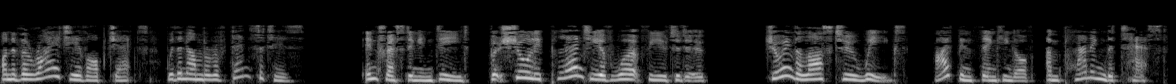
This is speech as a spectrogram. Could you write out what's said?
on a variety of objects with a number of densities. Interesting indeed, but surely plenty of work for you to do. During the last two weeks, I've been thinking of and planning the test,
